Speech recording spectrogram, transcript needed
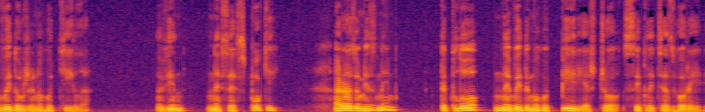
видовженого тіла. Він несе спокій, а разом із ним тепло невидимого пір'я, що сиплеться згори.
